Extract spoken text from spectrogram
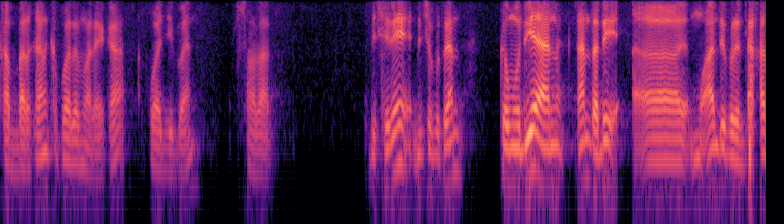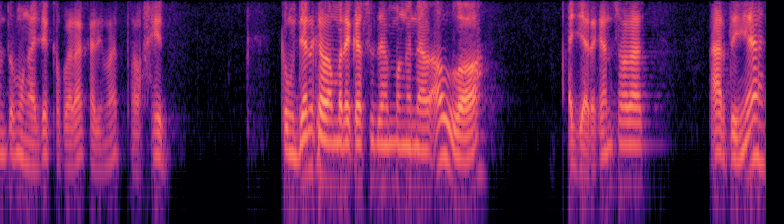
kabarkan kepada mereka kewajiban salat. Di sini disebutkan kemudian kan tadi e, Mu'ad diperintahkan untuk mengajak kepada kalimat tauhid. Kemudian kalau mereka sudah mengenal Allah, ajarkan salat. Artinya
